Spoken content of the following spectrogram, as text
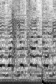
No why you turn down.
